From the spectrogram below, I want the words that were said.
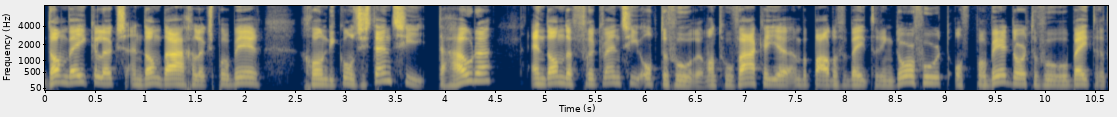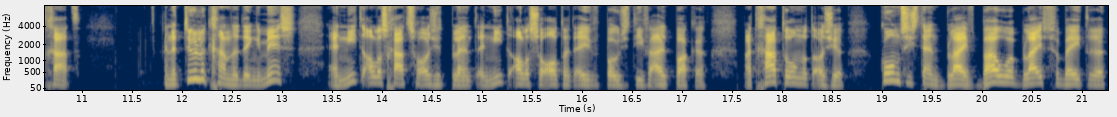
dan wekelijks en dan dagelijks. Probeer gewoon die consistentie te houden en dan de frequentie op te voeren. Want hoe vaker je een bepaalde verbetering doorvoert of probeert door te voeren, hoe beter het gaat. En natuurlijk gaan er dingen mis en niet alles gaat zoals je het plant en niet alles zal altijd even positief uitpakken. Maar het gaat erom dat als je consistent blijft bouwen, blijft verbeteren,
